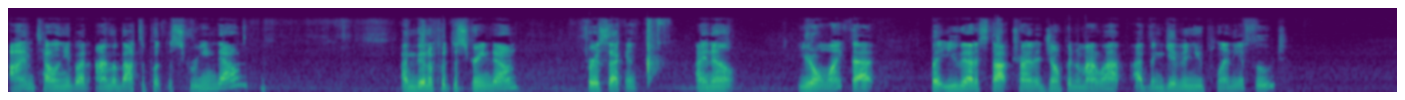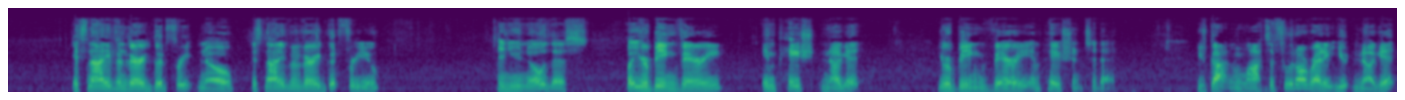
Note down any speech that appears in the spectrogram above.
I'm telling you, but I'm about to put the screen down. I'm gonna put the screen down for a second. I know you don't like that, but you got to stop trying to jump into my lap. I've been giving you plenty of food. It's not even very good for you. No, it's not even very good for you. And you know this, but you're being very impatient, Nugget. You're being very impatient today. You've gotten lots of food already. You, Nugget,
